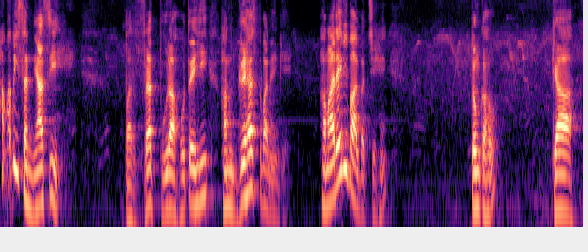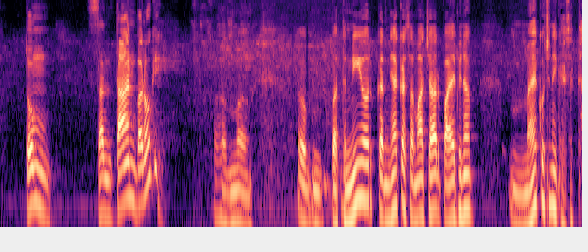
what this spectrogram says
हम अभी सन्यासी हैं। पर व्रत पूरा होते ही हम गृहस्थ बनेंगे। हमारे भी बाल बच्चे हैं। तुम कहो क्या तुम संतान बनोगे? अम, अम, पत्नी और कन्या का समाचार पाए बिना मैं कुछ नहीं कह सकता।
